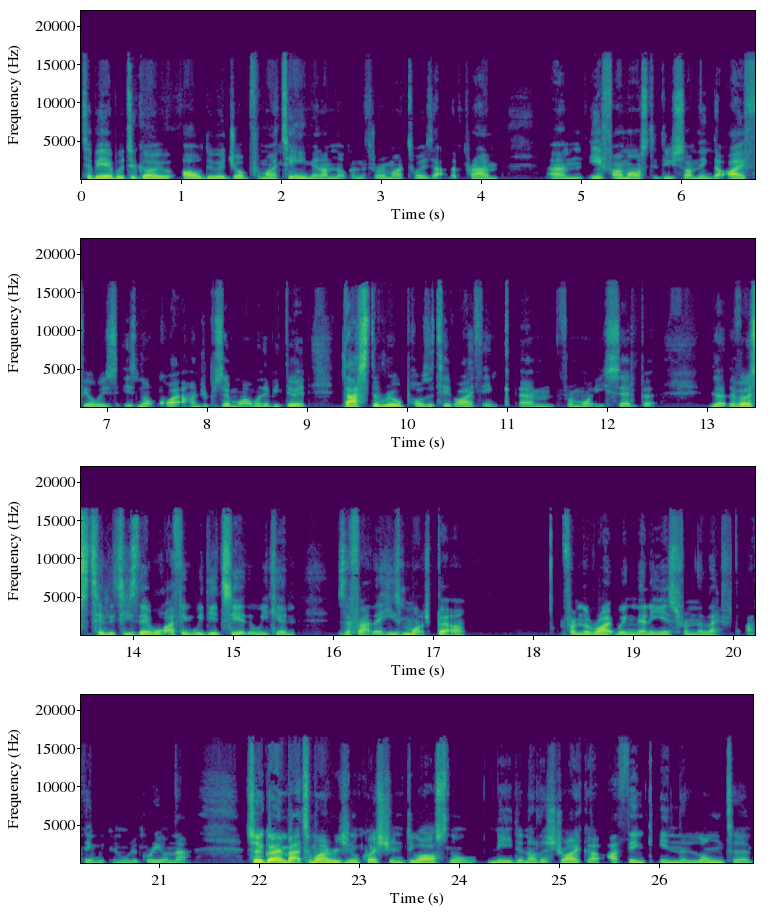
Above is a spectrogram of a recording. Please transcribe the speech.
to be able to go, I'll do a job for my team and I'm not going to throw my toys out the pram um, if I'm asked to do something that I feel is is not quite 100% what I want to be doing. That's the real positive, I think, um, from what he said. But the, the versatility is there. What I think we did see at the weekend is the fact that he's much better from the right wing than he is from the left. I think we can all agree on that. So going back to my original question, do Arsenal need another striker? I think in the long term,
